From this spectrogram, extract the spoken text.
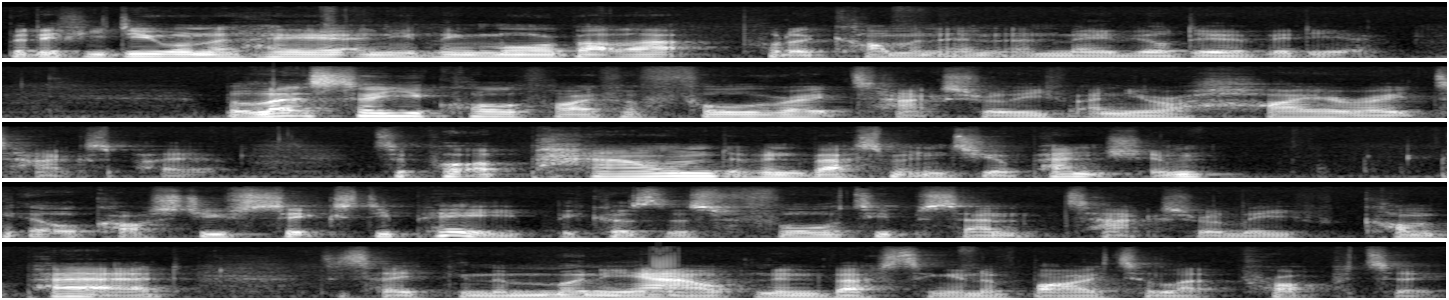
But if you do want to hear anything more about that, put a comment in and maybe I'll do a video. But let's say you qualify for full rate tax relief and you're a higher rate taxpayer. To put a pound of investment into your pension, it'll cost you 60p because there's 40% tax relief compared to taking the money out and investing in a buy to let property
